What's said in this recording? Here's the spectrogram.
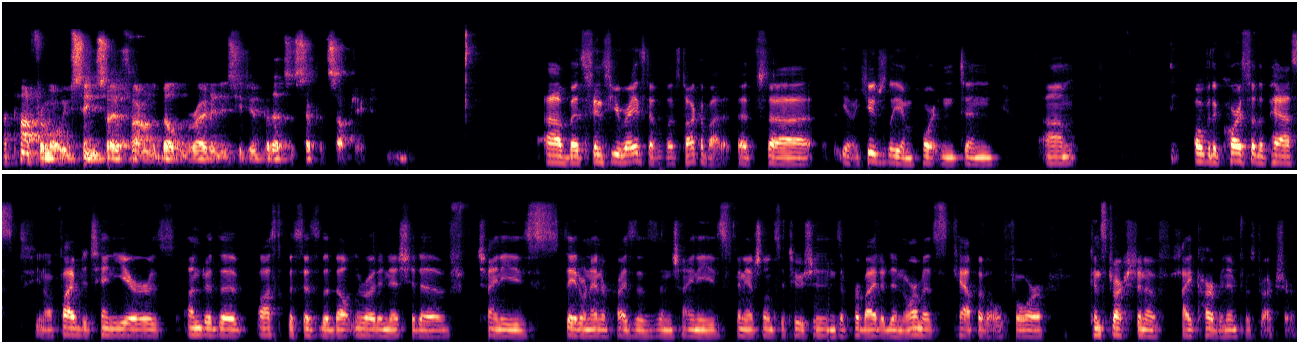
Apart from what we've seen so far on the Belt and Road Initiative, but that's a separate subject. Uh, but since you raised it, let's talk about it. That's uh, you know hugely important, and um, over the course of the past, you know, five to 10 years, under the auspices of the Belt and Road Initiative, Chinese state-owned enterprises and Chinese financial institutions have provided enormous capital for construction of high carbon infrastructure.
